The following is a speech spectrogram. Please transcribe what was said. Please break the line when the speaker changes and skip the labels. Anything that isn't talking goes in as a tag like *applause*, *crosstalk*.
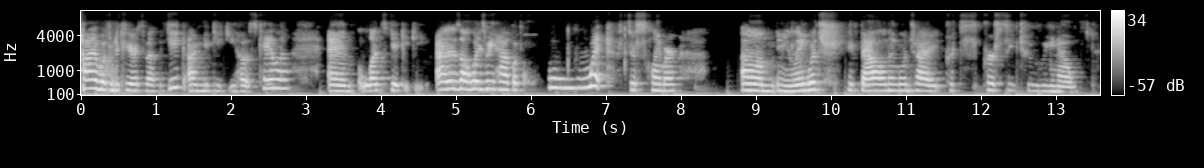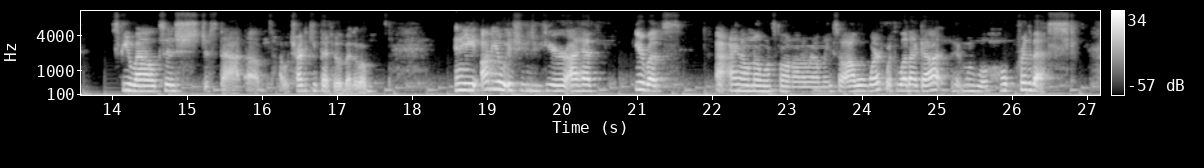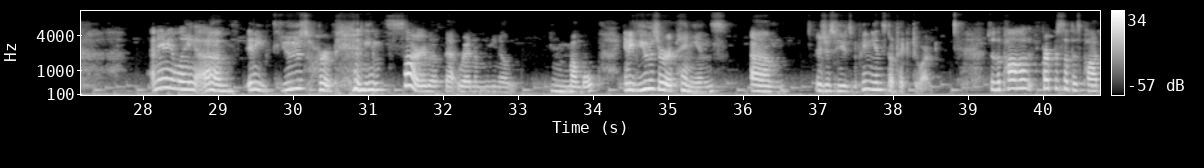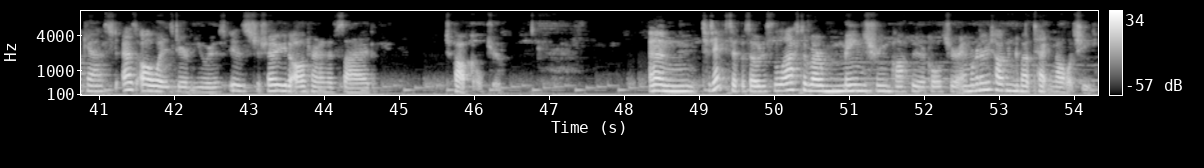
Hi, welcome to Curious About the Geek. I'm your geeky host, Kayla, and let's get geeky. As always, we have a quick disclaimer. Um, any language, any foul language I per- proceed to, you know, spew out just that. Um, I will try to keep that to a minimum. Any audio issues you hear, I have earbuds. I, I don't know what's going on around me, so I will work with what I got, and we will hope for the best. And anyway, um, any views or opinions, *laughs* sorry about that random, you know, mumble. Any views or opinions, um, it's just views and opinions, don't take it too hard. So the po- purpose of this podcast, as always, dear viewers, is to show you the alternative side to pop culture. And today's episode is the last of our mainstream popular culture, and we're going to be talking about technology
